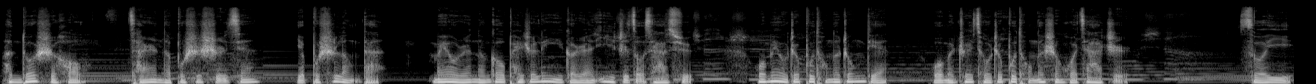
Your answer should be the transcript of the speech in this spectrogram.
很多时候，残忍的不是时间，也不是冷淡，没有人能够陪着另一个人一直走下去。我们有着不同的终点，我们追求着不同的生活价值。所以，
